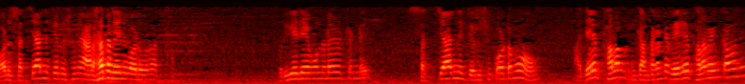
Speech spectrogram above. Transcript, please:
వాడు సత్యాన్ని తెలుసుకునే అర్హత లేనివాడు అని అర్థం. ఒరిగేది ఏమిటండి? సత్యాన్ని తెలుసుకోవటము అదే ఫలం. ఇంకంతకంటే వేరే ఫలం ఏం కావాలి?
